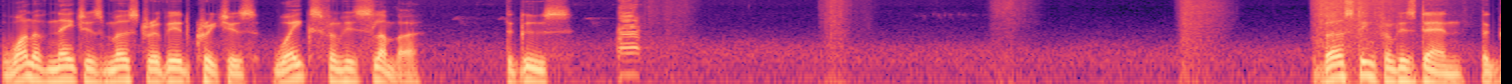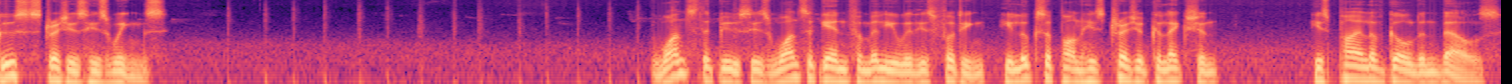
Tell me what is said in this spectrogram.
One of nature's most revered creatures wakes from his slumber. The goose. Bursting from his den, the goose stretches his wings. Once the goose is once again familiar with his footing, he looks upon his treasured collection, his pile of golden bells.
